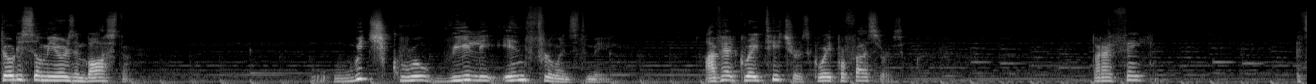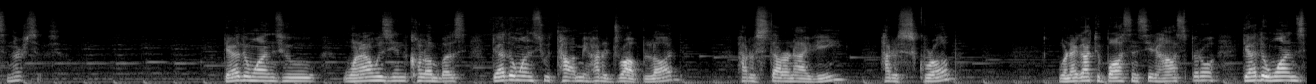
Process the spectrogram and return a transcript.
30 some years in Boston, which group really influenced me? I've had great teachers, great professors, but I think it's nurses. They're the ones who, when I was in Columbus, they're the ones who taught me how to draw blood, how to start an IV, how to scrub. When I got to Boston City Hospital, they're the ones,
